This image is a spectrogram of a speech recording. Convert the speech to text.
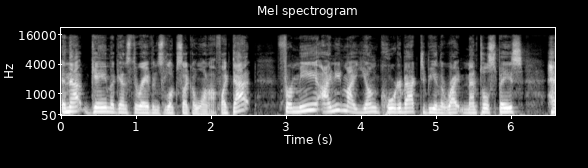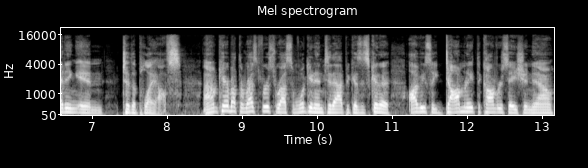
And that game against the Ravens looks like a one off. Like that, for me, I need my young quarterback to be in the right mental space heading in to the playoffs. I don't care about the rest versus rust, and we'll get into that because it's going to obviously dominate the conversation now.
